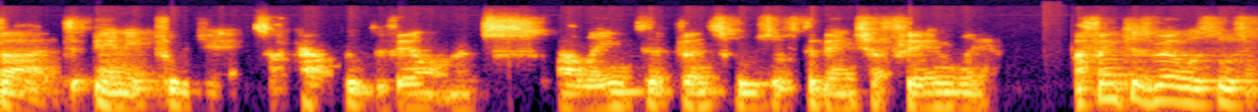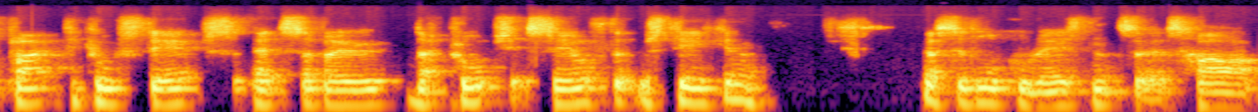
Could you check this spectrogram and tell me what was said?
that any projects or capital developments aligned to the principles of dementia friendly. I think as well as those practical steps, it's about the approach itself that was taken. This is local residents at its heart,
